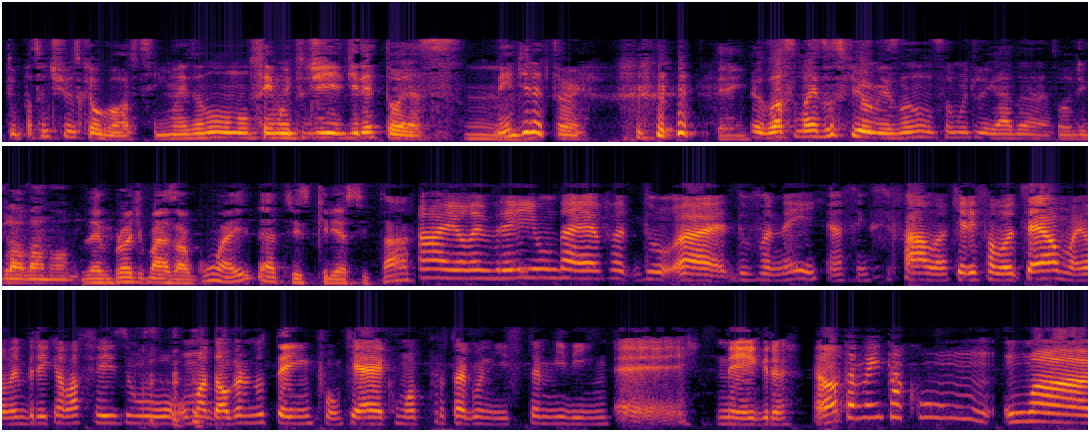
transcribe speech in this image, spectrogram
Tem bastante filmes que eu gosto, sim, mas eu não, não sei muito de diretoras. Hum. Nem diretor. Eu gosto mais dos filmes, não sou muito ligado a sou de gravar nome. Lembrou de mais algum aí, Beatriz? Queria citar? Ah, eu lembrei um da Eva do, ah, do Vaney, é assim que se fala, que ele falou de Selma. Eu lembrei que ela fez o- uma dobra no tempo, que é com uma protagonista mirim é, negra. Ela também tá com uma,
